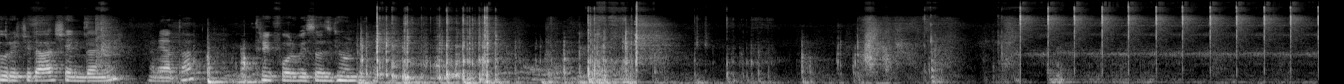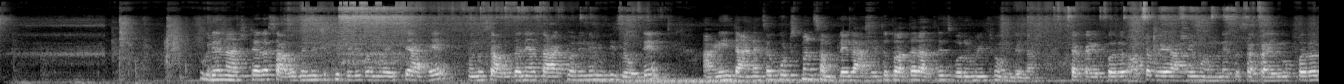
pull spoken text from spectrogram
तुरीची डाळ शेंगदाणे आणि आता थ्री फोर विसल्स घेऊन टाकू उद्या नाश्त्याला साबुदाण्याची खिचडी बनवायची आहे. म्हणून साबुदाणे आता आठवणीने मी भिजवते. आणि दाण्याचा कुट्स पण संपलेला आहे तर तो आता रात्रीच बनवून मी ठेवून देणार. सकाळी परत आता वेळ आहे म्हणून नाही तर सकाळी मग परत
